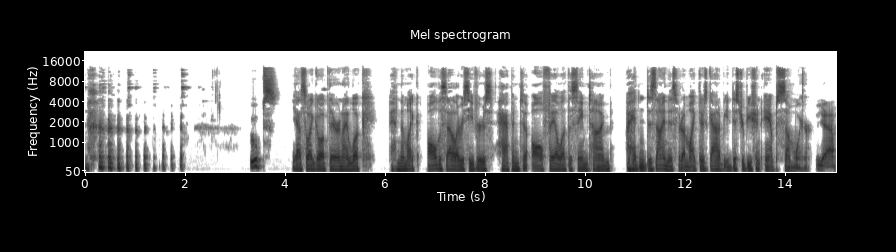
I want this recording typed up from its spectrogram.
Oops. Yeah, so I go up there and I look, and then like all the satellite receivers happen to all fail at the same time. I hadn't designed this, but I'm like, there's got to be a distribution amp somewhere. Yeah.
